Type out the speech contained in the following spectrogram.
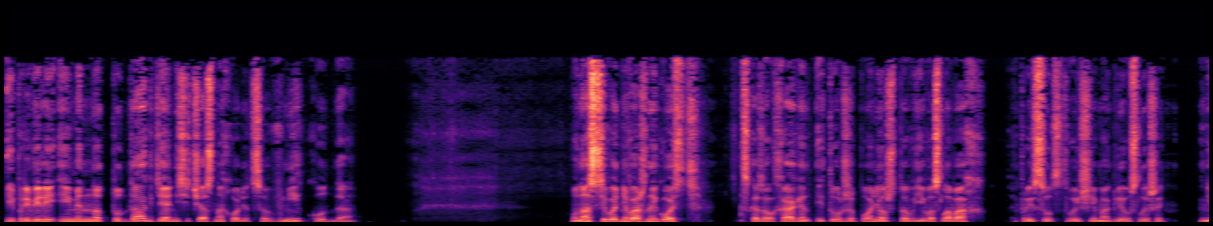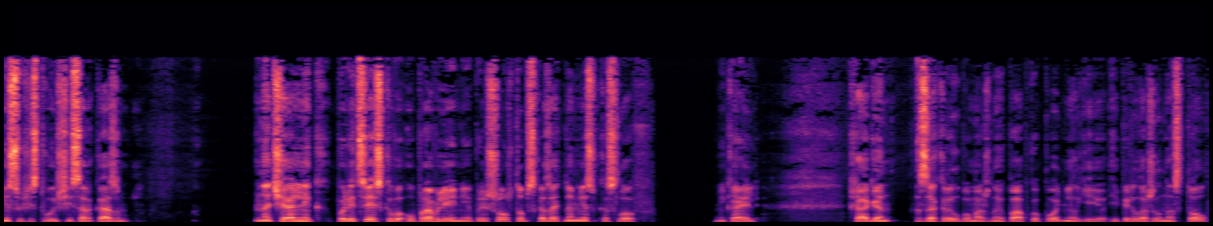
И привели именно туда, где они сейчас находятся, в никуда. «У нас сегодня важный гость», — сказал Хаген, и тут же понял, что в его словах присутствующие могли услышать несуществующий сарказм — Начальник полицейского управления пришел, чтобы сказать нам несколько слов. Микаэль. Хаген закрыл бумажную папку, поднял ее и переложил на стол,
